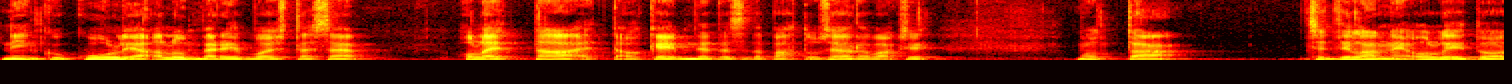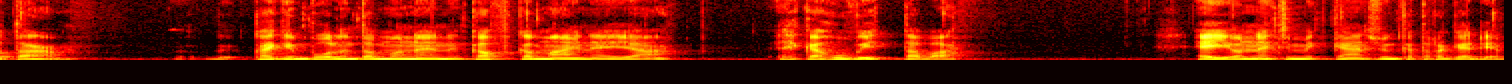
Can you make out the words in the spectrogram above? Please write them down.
niin kuin kuulija alun perin voisi tässä olettaa, että okei, mitä tässä tapahtuu seuraavaksi. Mutta se tilanne oli tuota, kaikin puolin tuommoinen kafkamainen ja ehkä huvittava. Ei onneksi mikään synkkä tragedia.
